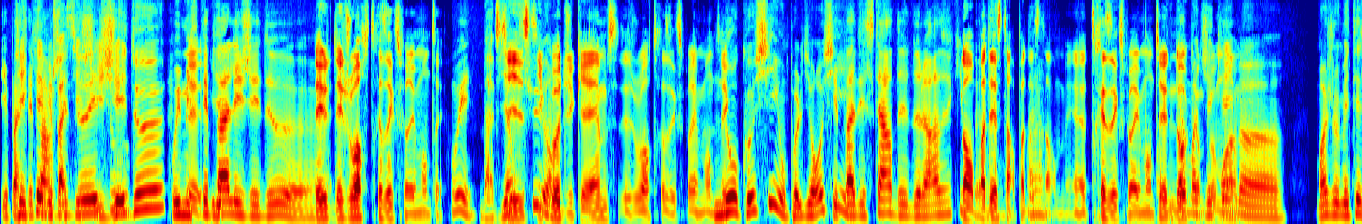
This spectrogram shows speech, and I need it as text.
il est passé JKM est passé G2 et chez tout. G2. Oui, mais Et- c'était il- pas les G2. euh, Des, des joueurs très expérimentés. Oui, Bah, bien sûr. Stico, JKM, c'est des joueurs très expérimentés. Nook aussi, on peut le dire aussi. c'est pas des stars de, de leurs équipes. non, euh, pas des stars, pas des stars, mais euh, très expérimentés. Nook moi, un peu JKM, moins. euh, moi, je mettais,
